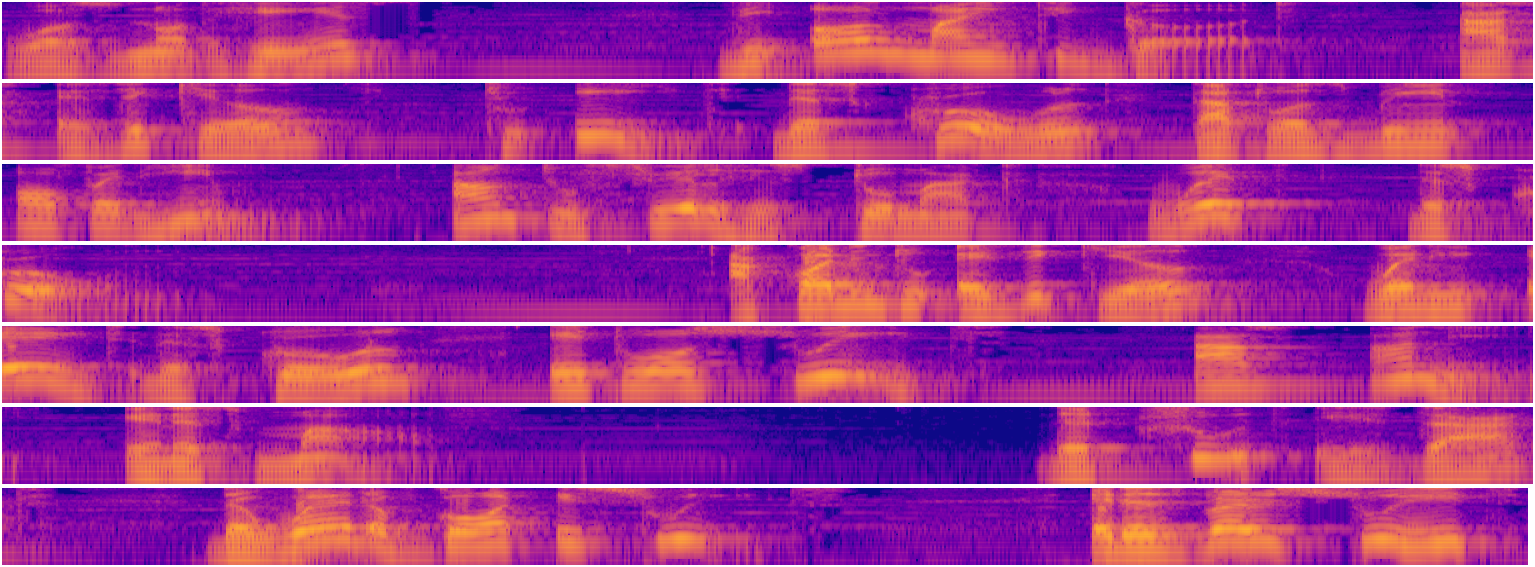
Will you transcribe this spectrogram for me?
was not his, the Almighty God asked Ezekiel to eat the scroll that was being offered him and to fill his stomach with the scroll. According to Ezekiel, when he ate the scroll, it was sweet as honey in his mouth. The truth is that the word of God is sweet. It is very sweet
